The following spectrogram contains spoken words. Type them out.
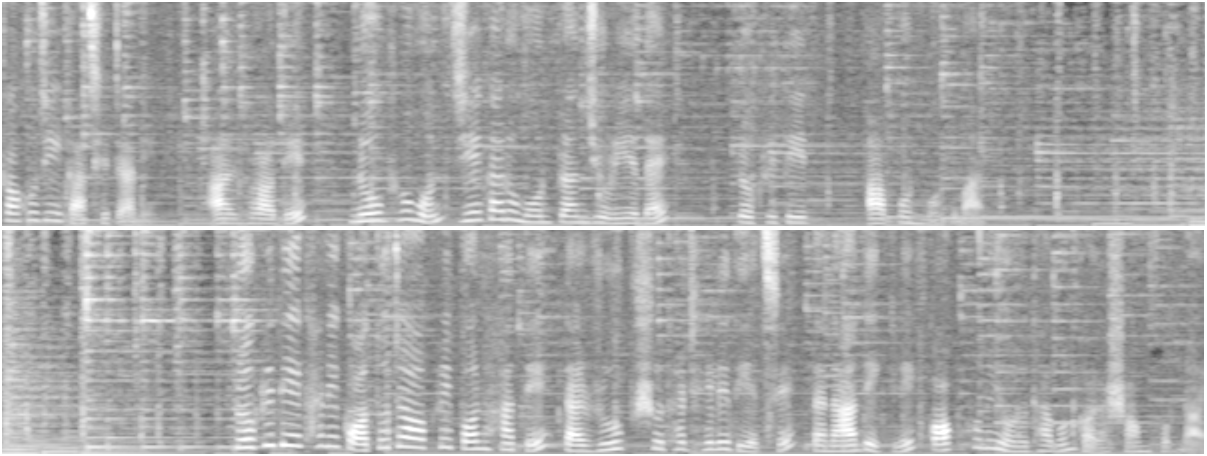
সহজেই কাছে টানে। আর হ্রদে নৌভ্রমণ যে কারও মন প্রাণ জুড়িয়ে দেয় প্রকৃতির আপন মহিমার প্রকৃতি এখানে কতটা অকৃপণ হাতে তার রূপ সুধা ঢেলে দিয়েছে তা না দেখলে কখনোই অনুধাবন করা সম্ভব নয়।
